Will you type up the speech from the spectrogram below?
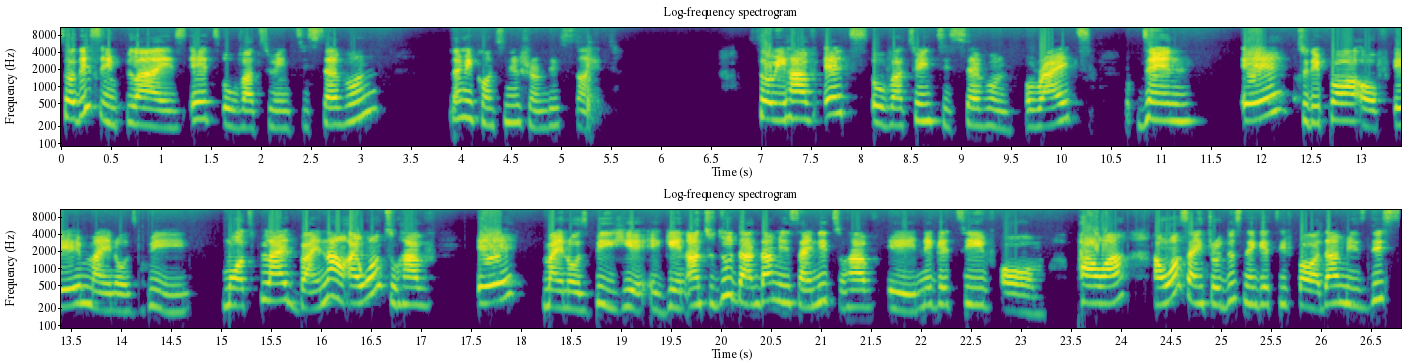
So this implies 8 over 27. Let me continue from this side. So we have 8 over 27, all right? Then a to the power of a minus b multiplied by, now I want to have a minus b here again. And to do that, that means I need to have a negative um, power. And once I introduce negative power, that means this is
